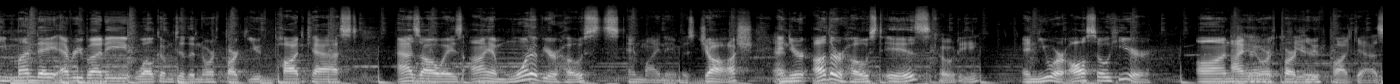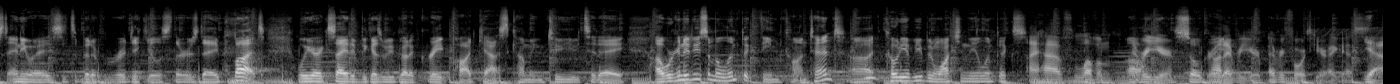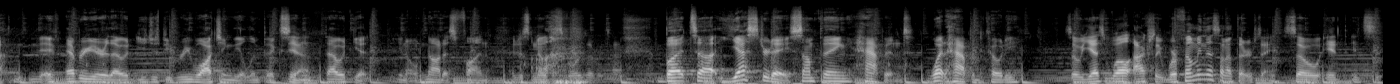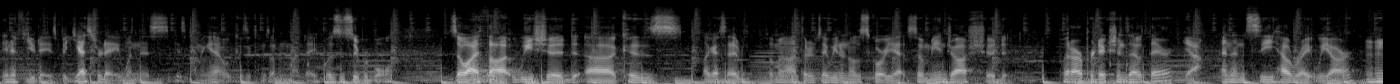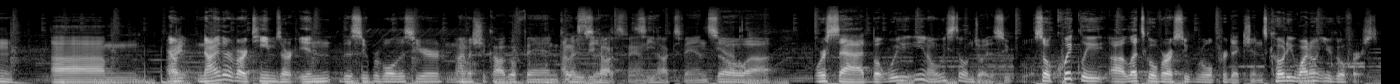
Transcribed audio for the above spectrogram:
Happy Monday, everybody. Welcome to the North Park Youth Podcast. As always, I am one of your hosts, and my name is Josh. And, your other host is Cody. and you are also here on I the North Park here. Youth Podcast. Anyways, it's a bit of a ridiculous Thursday, but we are excited because we've got a great podcast coming to you today. Uh, we're going to do some Olympic themed content. Uh, Cody, have you been watching the Olympics? I have love them every year. so great. Not every year, every fourth year, I guess. Yeah, if every year that would you just be rewatching the Olympics, and Yeah. that would get you know not as fun. I just know the scores every time. But uh, yesterday something happened. What happened, Cody? So yes, well, actually, we're filming this on a Thursday, so it, it's in a few days. But yesterday, when this is coming out, because it comes out on Monday, was the Super Bowl. So I thought we should, because like I said, filming on Thursday, we don't know the score yet. So me and Josh should put our predictions out there, Yeah. and then see how right we are. Mm-hmm. Um, Now, right. neither of our teams are in the Super Bowl this year. I'm a Chicago fan. Cody's I'm a Seahawks fan. Seahawks fan. So uh, we're sad, but we, you know, we still enjoy the Super Bowl. So quickly, uh, let's go over our Super Bowl predictions. Cody, why don't you go first?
